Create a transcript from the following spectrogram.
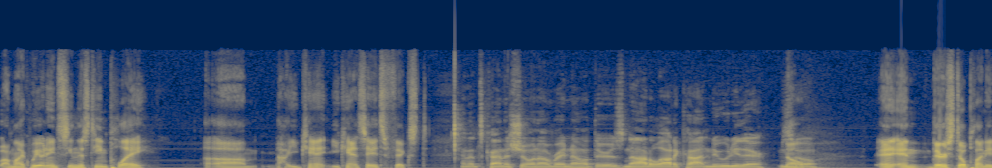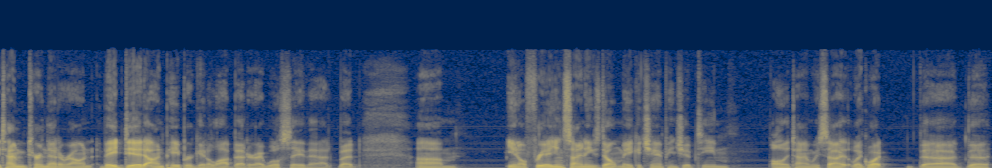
I'm like, we haven't even seen this team play. Um, you can't you can't say it's fixed. And it's kind of showing out right now. There is not a lot of continuity there. No. So, And, and there's still plenty of time to turn that around. They did on paper get a lot better. I will say that, but um, you know, free agent signings don't make a championship team all the time. We saw it like what the the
